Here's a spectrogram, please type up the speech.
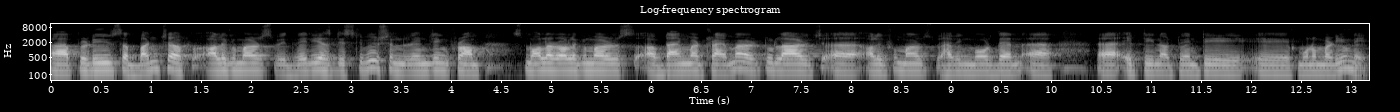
uh, produce a bunch of oligomers with various distribution ranging from smaller oligomers of dimer trimer to large uh, oligomers having more than uh, uh 18 or 20 uh, monomer unit.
